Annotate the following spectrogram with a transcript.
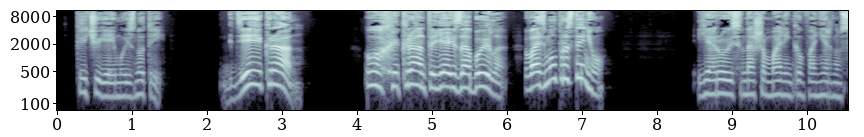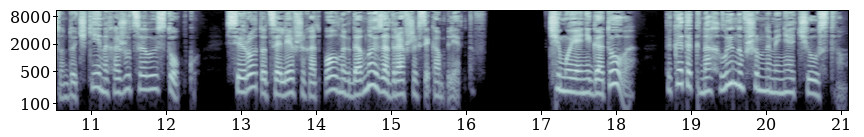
— кричу я ему изнутри. «Где экран?» «Ох, экран-то я и забыла! Возьму простыню!» Я роюсь в нашем маленьком фанерном сундучке и нахожу целую стопку, сирот, уцелевших от полных, давно и задравшихся комплектов чему я не готова, так это к нахлынувшим на меня чувствам.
